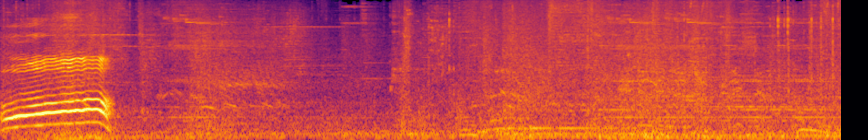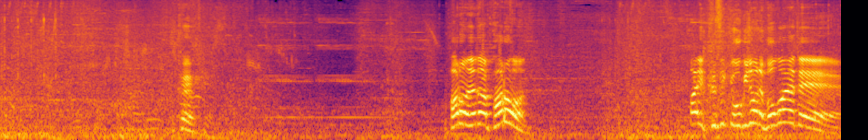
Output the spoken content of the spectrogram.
오! 오케이. 바론 얘들아 바론 빨리 그 새끼 오기 전에 먹어야 돼.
